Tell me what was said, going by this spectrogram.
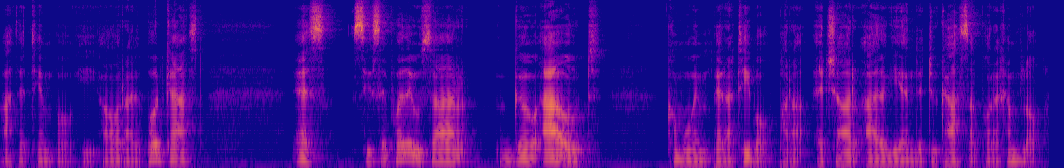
hace tiempo y ahora el podcast es si se puede usar go out como imperativo para echar a alguien de tu casa, por ejemplo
